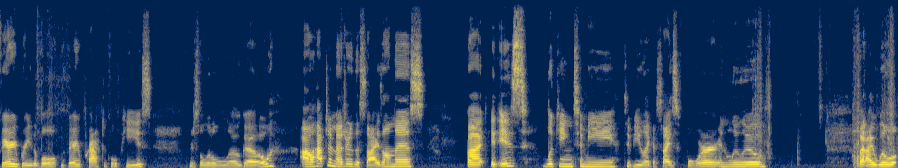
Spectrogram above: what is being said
very breathable, very practical piece. There's a little logo. I'll have to measure the size on this, but it is looking to me to be like a size 4 in Lulu but I will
